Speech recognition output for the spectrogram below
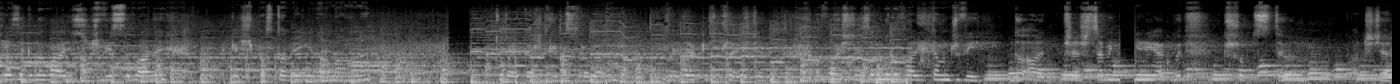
zrezygnowali z drzwi suwanych. Jakieś postawili normalne. Tutaj też git zrobiony. Będzie jakieś przejście. A właśnie, zamurowali tam drzwi do Aldi. Przecież zamienili jakby przód z tyłem. Patrzcie.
